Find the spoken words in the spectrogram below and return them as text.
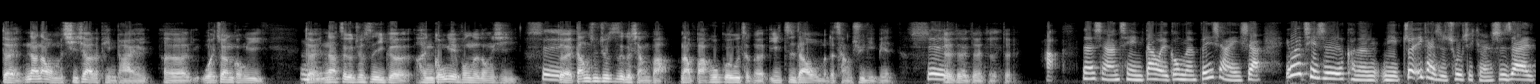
对。那那我们旗下的品牌，呃，伪钻工艺。对，那这个就是一个很工业风的东西，是。对，当初就是这个想法，那把货柜屋整个移植到我们的厂区里面，是，对对对对对。好，那想请大伟跟我们分享一下，因为其实可能你最一开始初期可能是在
